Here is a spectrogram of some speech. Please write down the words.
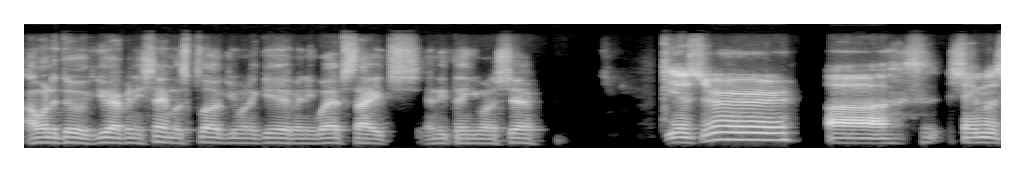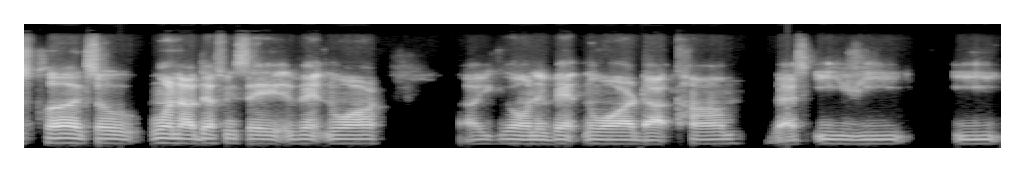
I want to do, if you have any shameless plugs you want to give, any websites, anything you want to share? Yes, sir. Uh, shameless plug. So one, I'll definitely say Event Noire. Uh, you can go on eventnoire.com. That's E V E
